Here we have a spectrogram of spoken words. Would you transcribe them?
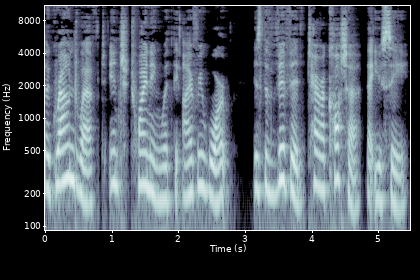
The ground weft intertwining with the ivory warp is the vivid terracotta that you see,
